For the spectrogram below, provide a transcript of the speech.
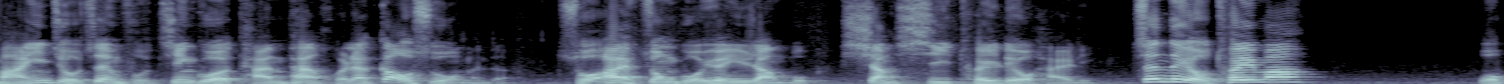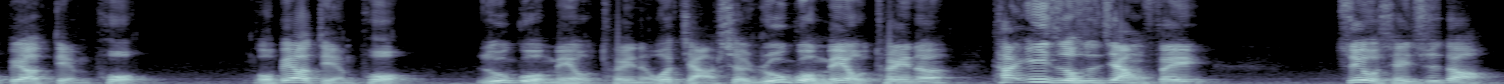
马英九政府经过谈判回来告诉我们的，说哎，中国愿意让步，向西推六海里，真的有推吗？我不要点破，我不要点破。如果没有推呢？我假设如果没有推呢？它一直都是这样飞，只有谁知道？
